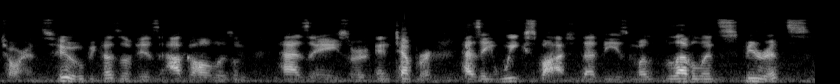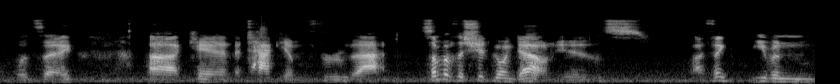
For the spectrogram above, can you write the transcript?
Torrance, who, because of his alcoholism, has a sort of, and temper, has a weak spot that these malevolent spirits, let's say, uh, can attack him through that. Some of the shit going down is, I think, even,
